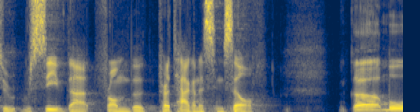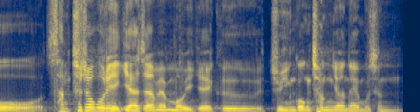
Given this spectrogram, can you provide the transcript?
to receive that from the protagonist himself. 그러니까 뭐 상투적으로 얘기하자면 뭐 이게 그 주인공 청년의 무슨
